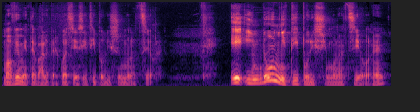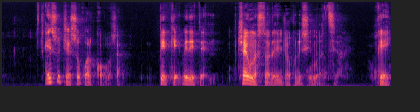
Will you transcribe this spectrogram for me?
ma ovviamente vale per qualsiasi tipo di simulazione. E in ogni tipo di simulazione è successo qualcosa, perché vedete c'è una storia del gioco di simulazione, ok?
